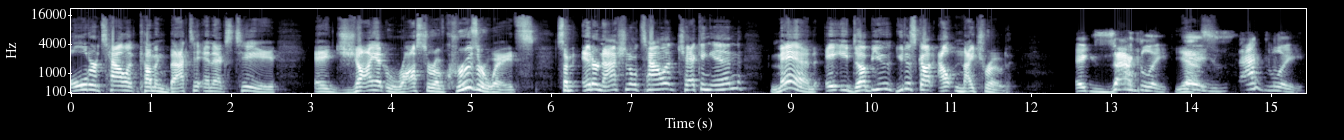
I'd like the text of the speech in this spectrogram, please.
older talent coming back to NXT, a giant roster of cruiserweights, some international talent checking in. Man, AEW, you just got out nitroed. Exactly. Yes. Exactly.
